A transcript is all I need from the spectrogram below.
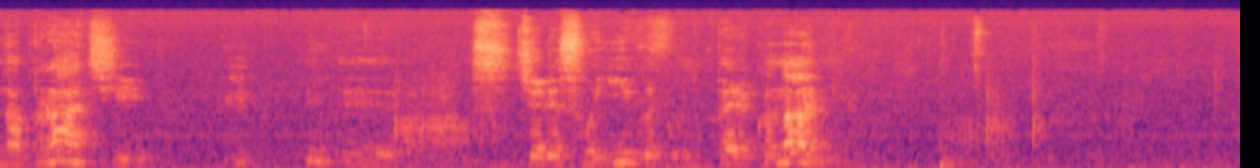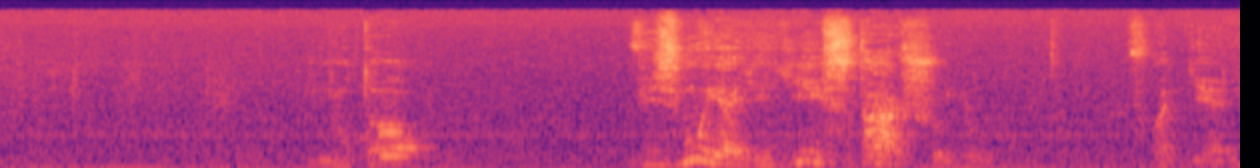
на праці е, через свої переконання, ну то візьму я її старшою в відділі,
